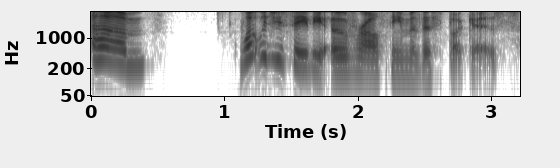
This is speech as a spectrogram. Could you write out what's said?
um, what would you say the overall theme of this book is?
